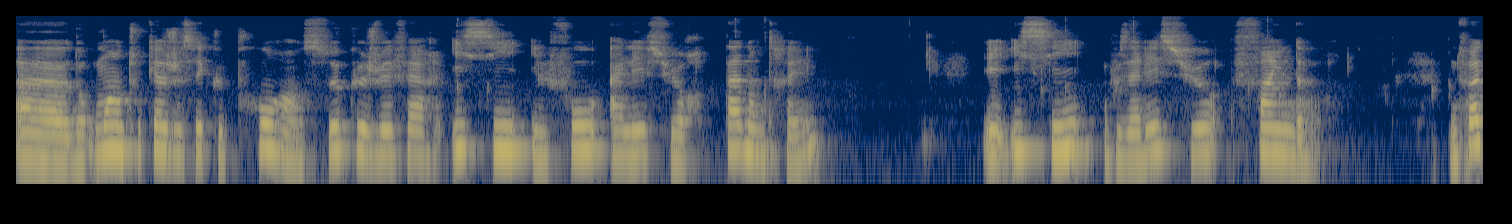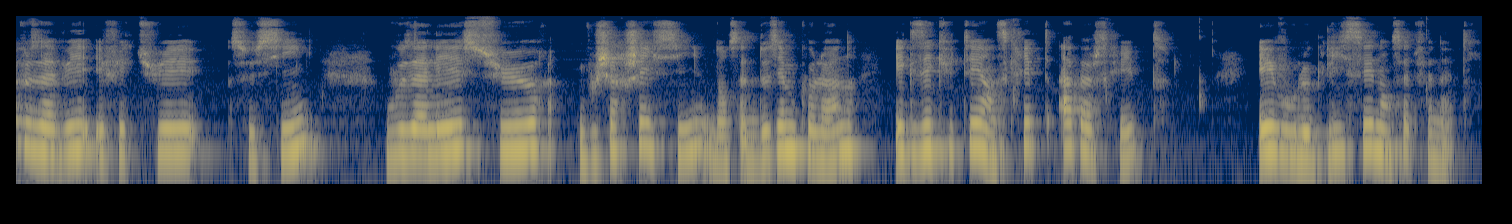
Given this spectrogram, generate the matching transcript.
Euh, donc moi en tout cas, je sais que pour ce que je vais faire ici, il faut aller sur pas d'entrée. Et ici, vous allez sur Finder. Une fois que vous avez effectué ceci, vous allez sur, vous cherchez ici, dans cette deuxième colonne, exécuter un script Apple Script et vous le glissez dans cette fenêtre.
